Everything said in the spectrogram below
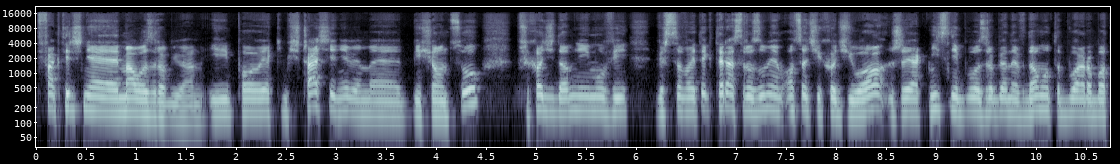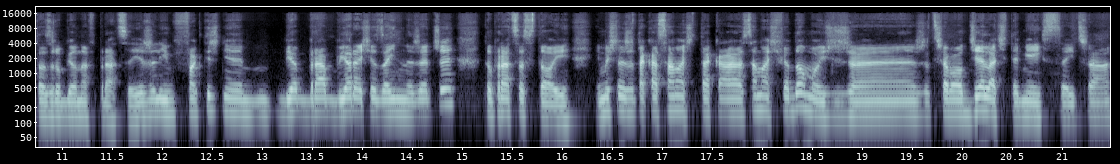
faktycznie mało zrobiłam. I po jakimś czasie, nie wiem, e, miesiącu, przychodzi do mnie i mówi: Wiesz co, Wojtek, teraz rozumiem o co ci chodziło, że jak nic nie było zrobione w domu, to była robota zrobiona w pracy. Jeżeli faktycznie biorę się za inne rzeczy, to praca stoi. I myślę, że taka sama, taka sama świadomość, że, że trzeba oddzielać te miejsce i trzeba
